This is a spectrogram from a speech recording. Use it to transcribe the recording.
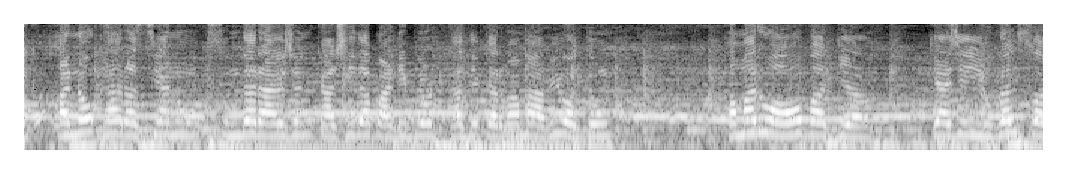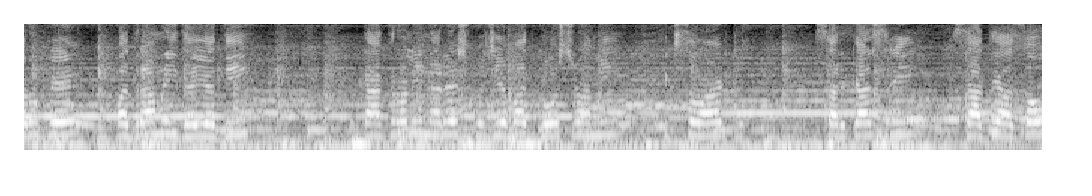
એક અનોખા રસિયાનું સુંદર આયોજન કાશીદા પાર્ટી પ્લોટ ખાતે કરવામાં આવ્યું હતું. અમારું અહોભાગ્ય કે આજે યુગલ સ્વરૂપે પધરામણી થઈ હતી. કાંકરોલી નરેશ ભુજિયાબાદ ગોસ્વામી એકસો આઠ સરકારશ્રી સાથે અસૌ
